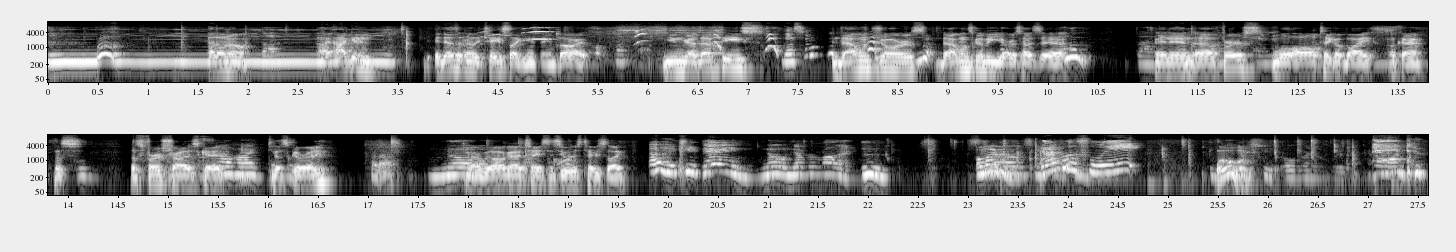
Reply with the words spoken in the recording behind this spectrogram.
I don't know. I, I can. It doesn't really taste like anything. But all right. You can grab that piece. This one? And that one's yours. That one's gonna be yours, Isaiah. And then uh, first, we'll all take a bite. Okay. Let's let's first try this. Okay. So Let's go. Ready? Hello. No. All right. We all gotta taste and see what this tastes like. Oh, okay. Dang. No, never mind. Oh my god. That's so sweet. Ooh. Shoot over and over. again.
